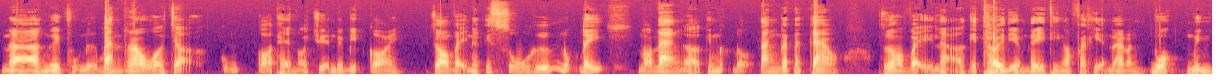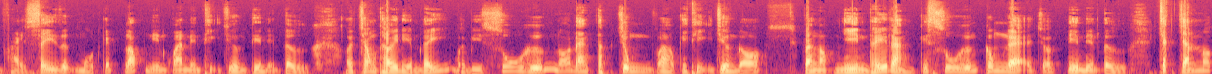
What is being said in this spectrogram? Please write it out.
là người phụ nữ bán rau ở chợ cũng có thể nói chuyện về Bitcoin. Do vậy là cái xu hướng lúc đấy nó đang ở cái mức độ tăng rất là cao Do vậy là ở cái thời điểm đấy thì Ngọc phát hiện ra rằng buộc mình phải xây dựng một cái blog liên quan đến thị trường tiền điện tử ở trong thời điểm đấy, bởi vì xu hướng nó đang tập trung vào cái thị trường đó, và Ngọc nhìn thấy rằng cái xu hướng công nghệ cho tiền điện tử chắc chắn nó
